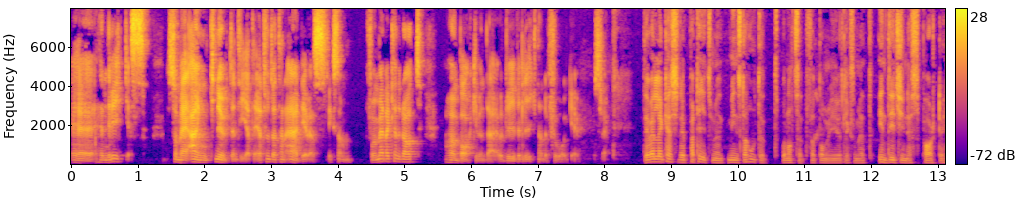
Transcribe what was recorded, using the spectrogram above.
eh, Henriquez som är anknuten till Jag tror inte att han är deras liksom, formella kandidat, har en bakgrund där och driver liknande frågor. Och sådär. Det är väl kanske det partiet som är minsta hotet på något sätt för att de är ju liksom ett indigenous party.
